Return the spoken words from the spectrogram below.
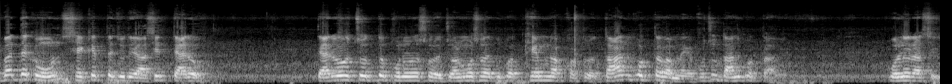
এবার দেখুন, সেক্ষেত্রে যদি আসি তেরো তেরো, চোদ্দ, পনেরো, ষোলো জন্মসময় বিপদ খেম নক্ষত্র, দান করতে হবে আপনাকে, প্রচুর দান করতে হবে। কন্যা রাশি,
